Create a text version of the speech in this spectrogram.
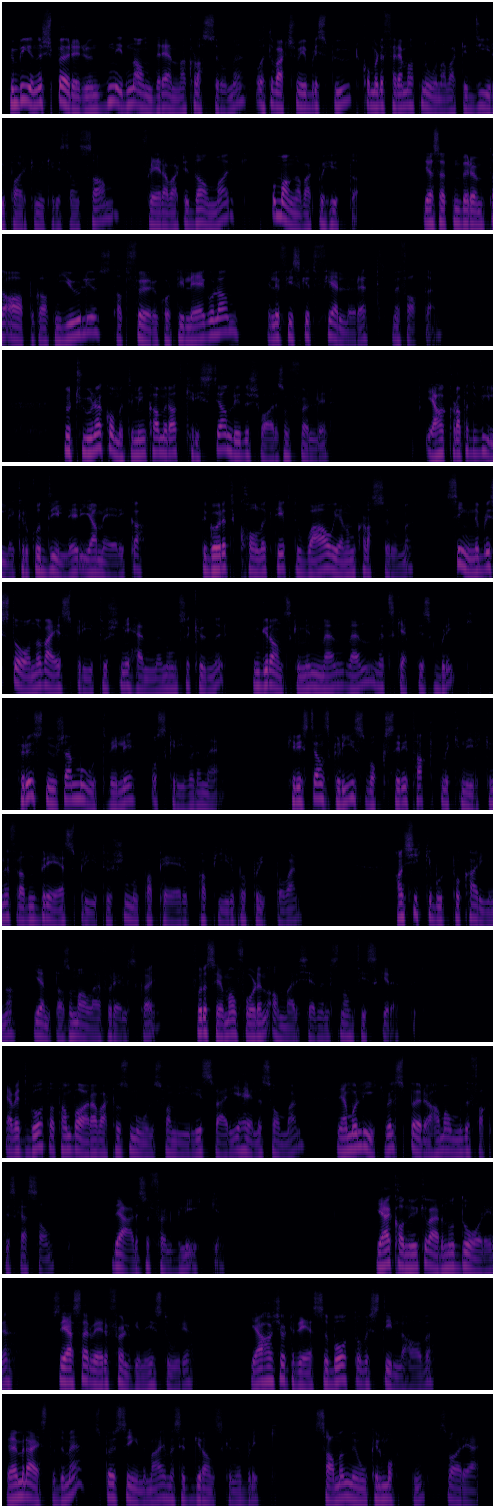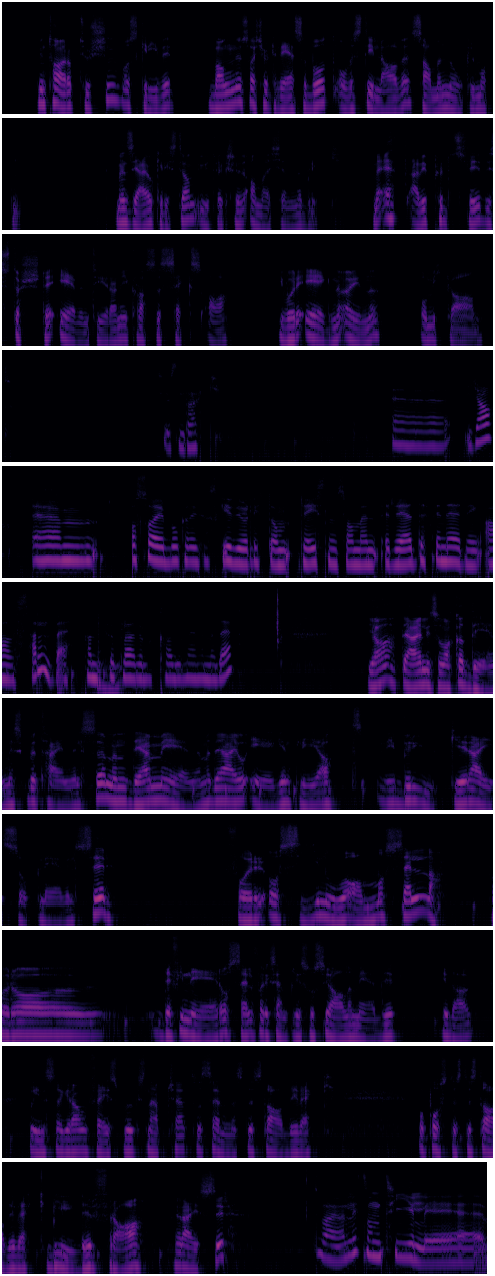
Hun begynner spørrerunden i den andre enden av klasserommet, og etter hvert som vi blir spurt, kommer det frem at noen har vært i Dyreparken i Kristiansand, flere har vært i Danmark, og mange har vært på hytta. De har sett den berømte apekatten Julius, tatt førerkort i Legoland, eller fisket fjellørret med fattern. Når turen er kommet til min kamerat Christian, lyder svaret som følger. Jeg har klappet ville krokodiller i Amerika. Det går et kollektivt wow gjennom klasserommet. Signe blir stående og veie sprittusjen i hendene noen sekunder, hun gransker min venn med et skeptisk blikk, før hun snur seg motvillig og skriver det ned. Christians glis vokser i takt med knirkene fra den brede sprittusjen mot papir, papiret på flippoveren. Han kikker bort på Karina, jenta som alle er forelska i, for å se om han får den anerkjennelsen han fisker etter. Jeg vet godt at han bare har vært hos morens familie i Sverige hele sommeren, men jeg må likevel spørre ham om det faktisk er sant. Det er det selvfølgelig ikke. Jeg kan jo ikke være noe dårligere, så jeg serverer følgende historie. Jeg har kjørt racerbåt over Stillehavet. Hvem reiste du med? spør Signe meg med sitt granskende blikk. Sammen med onkel Morten, svarer jeg. Hun tar opp tusjen og skriver Magnus har kjørt racerbåt over Stillehavet sammen med onkel Morten mens jeg og Christian utveksler anerkjennende blikk. Med ett er vi plutselig de største eventyrerne i klasse 6A, i våre egne øyne, om ikke annet. Tusen takk. Eh, ja. Um, også i boka di skriver du litt om reisen som en redefinering av selve. Kan du mhm. forklare hva du mener med det? Ja, det er en litt sånn akademisk betegnelse, men det jeg mener med det, er jo egentlig at vi bruker reiseopplevelser for å si noe om oss selv, da. For å definere oss selv, f.eks. i sosiale medier. i dag. På Instagram, Facebook, Snapchat så sendes det stadig vekk og postes det stadig vekk bilder fra reiser. Det var jo en litt sånn tidlig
